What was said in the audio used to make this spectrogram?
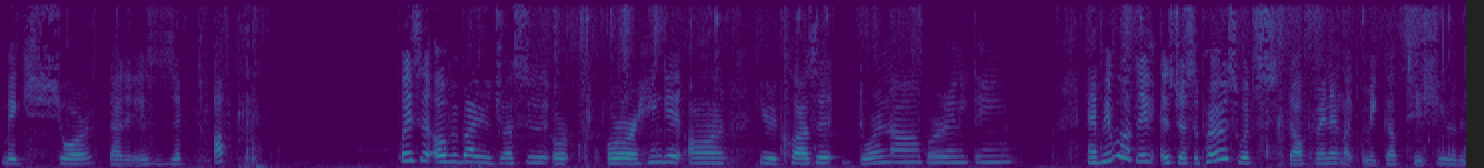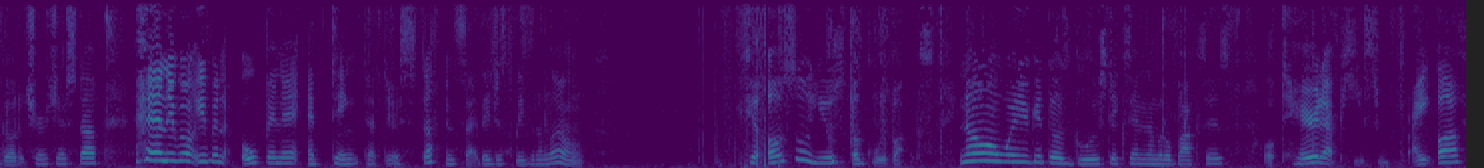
Make sure that it is zipped up Place it over by your dresser or, or hang it on your closet doorknob or anything. And people think it's just a purse with stuff in it, like makeup, tissue to go to church and stuff. And they won't even open it and think that there's stuff inside. They just leave it alone. You can also use a glue box. You know where you get those glue sticks in the little boxes? Well, tear that piece right off.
